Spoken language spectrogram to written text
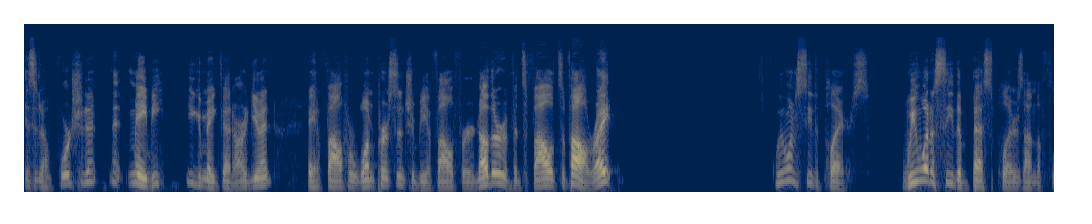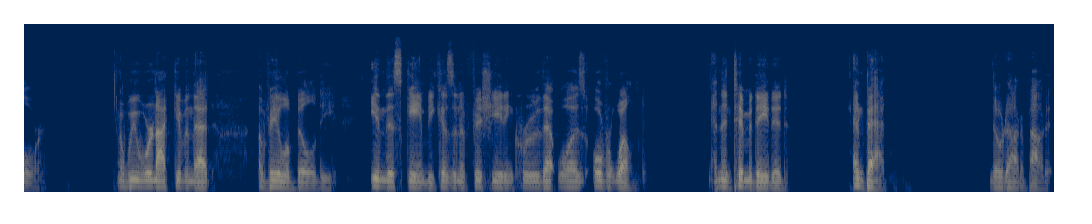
Is it unfortunate? Eh, maybe. You can make that argument. Hey, a foul for one person should be a foul for another. If it's a foul, it's a foul, right? We want to see the players. We want to see the best players on the floor. And we were not given that availability in this game because an officiating crew that was overwhelmed and intimidated and bad. No doubt about it.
